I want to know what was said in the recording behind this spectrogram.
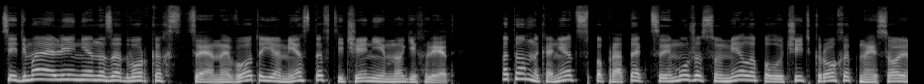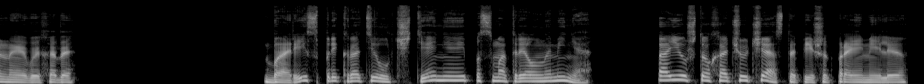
Седьмая линия на задворках сцены, вот ее место в течение многих лет. Потом, наконец, по протекции мужа сумела получить крохотные сольные выходы. Борис прекратил чтение и посмотрел на меня. «Пою, что хочу» часто пишет про Эмилию.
